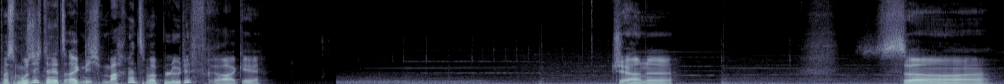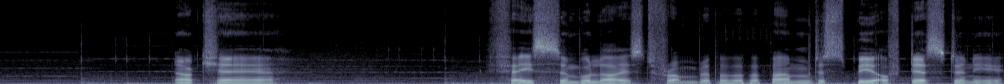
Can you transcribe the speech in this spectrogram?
Was muss ich denn jetzt eigentlich machen? Jetzt mal blöde Frage. Journal. So. Okay. Face symbolized from the Spear of Destiny.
